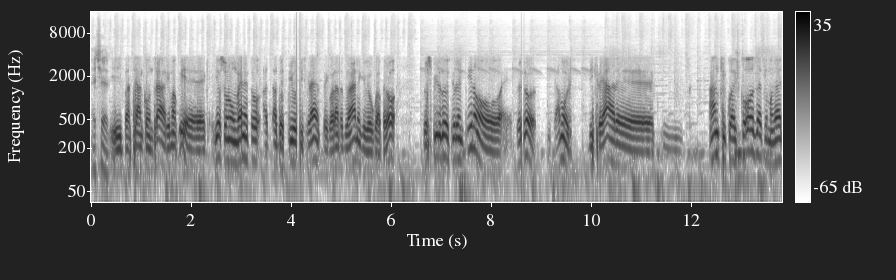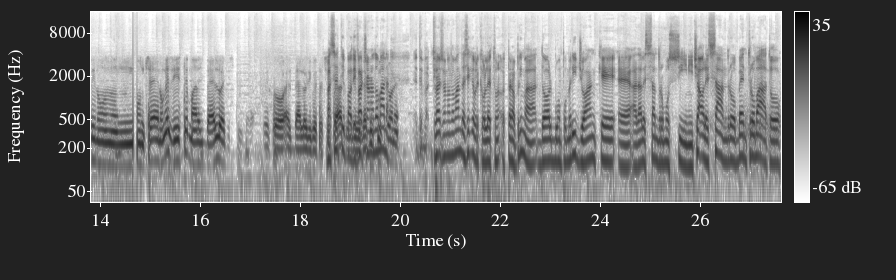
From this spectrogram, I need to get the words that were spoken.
eh certo. i bastian contrari, ma qui è, io sono un veneto adottivo di Firenze, 42 anni che vivo qua, però lo spirito del fiorentino è quello diciamo, di creare anche qualcosa che magari non, non c'è, non esiste, ma il bello è discutere questo è il bello di questa città. Ma senti un po', ti faccio una domanda. Ti faccio una domanda secca perché ho letto, però prima do il buon pomeriggio anche eh, ad Alessandro Mossini. Ciao Alessandro, ben trovato.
